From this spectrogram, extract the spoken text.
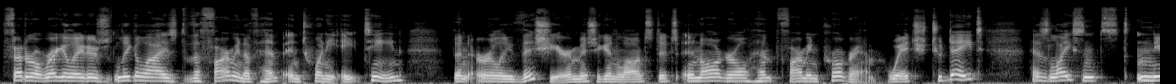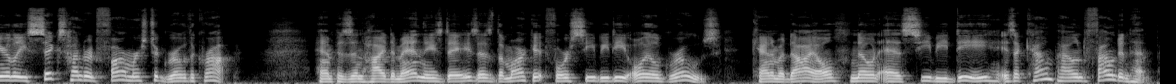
Federal regulators legalized the farming of hemp in 2018. Then early this year, Michigan launched its inaugural hemp farming program, which, to date, has licensed nearly 600 farmers to grow the crop. Hemp is in high demand these days as the market for CBD oil grows. Cannabidiol, known as CBD, is a compound found in hemp.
